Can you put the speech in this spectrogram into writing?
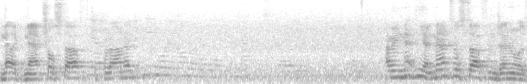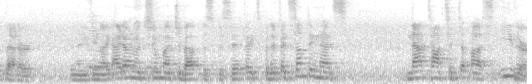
Not like natural stuff to put on it? I mean, yeah, natural stuff in general is better than anything. Like, I don't know too much about the specifics, but if it's something that's not toxic to us either,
